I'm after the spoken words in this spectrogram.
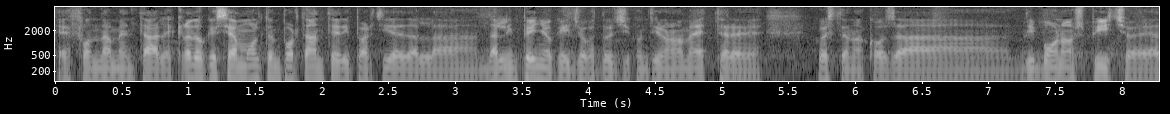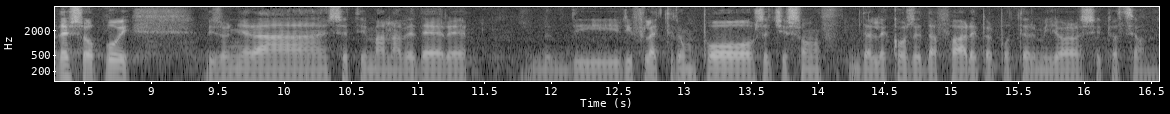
è fondamentale. Credo che sia molto importante ripartire dalla, dall'impegno che i giocatori ci continuano a mettere, questa è una cosa di buon auspicio e adesso poi bisognerà in settimana vedere di riflettere un po' se ci sono delle cose da fare per poter migliorare la situazione.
